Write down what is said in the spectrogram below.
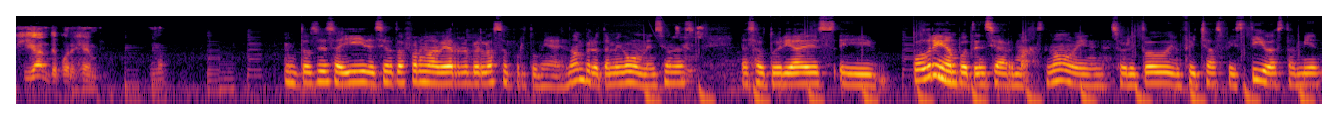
gigante, por ejemplo. Entonces ahí de cierta forma ver, ver las oportunidades, ¿no? Pero también como mencionas, las autoridades podrían potenciar más, ¿no? En, sobre todo en fechas festivas también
